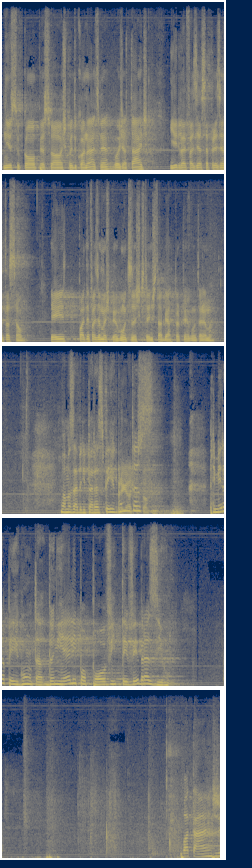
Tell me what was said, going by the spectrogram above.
nisso com o pessoal, acho que foi do Conat, né? Hoje à tarde, e ele vai fazer essa apresentação. E aí podem fazer umas perguntas, acho que a gente está aberto para pergunta, né, mano? Vamos abrir para as perguntas. Obrigado, Primeira pergunta, Daniele Popov, TV Brasil. Boa tarde,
